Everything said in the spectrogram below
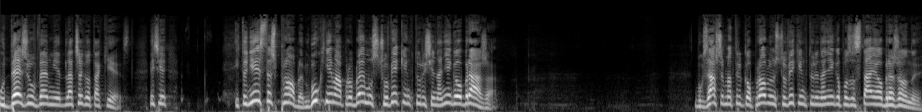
uderzył we mnie, dlaczego tak jest? Wiecie, i to nie jest też problem. Bóg nie ma problemu z człowiekiem, który się na niego obraża. Bóg zawsze ma tylko problem z człowiekiem, który na niego pozostaje obrażony.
